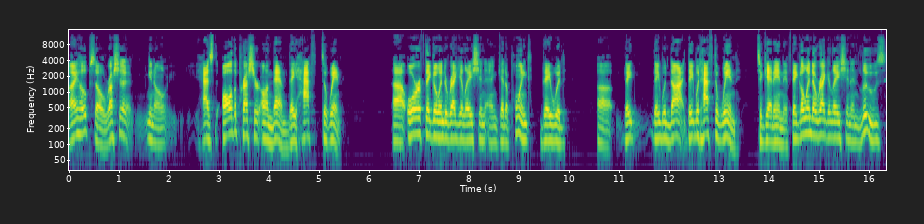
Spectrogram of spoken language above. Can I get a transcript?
I hope so. Russia, you know, has all the pressure on them. They have to win. Uh, or if they go into regulation and get a point, they would uh, they they would not. They would have to win to get in. If they go into regulation and lose,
